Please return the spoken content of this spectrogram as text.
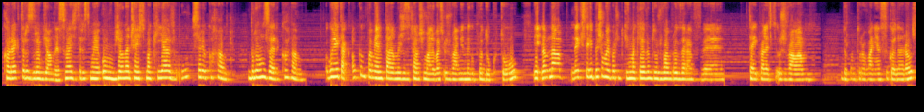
korektor zrobiony. Słuchajcie, teraz moja ulubiona część makijażu. U, serio, kocham. Bronzer, kocham. Ogólnie tak, odkąd pamiętam, że zaczęłam się malować, używałam jednego produktu. Nie, Na, na, na jakieś takie pierwsze moje początki z makijażem, to używałam bronzera w tej paletki, używałam do konturowania z Golden Rose.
